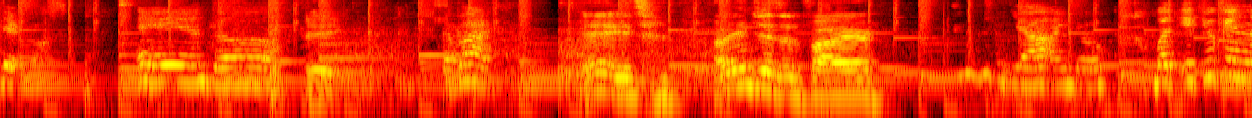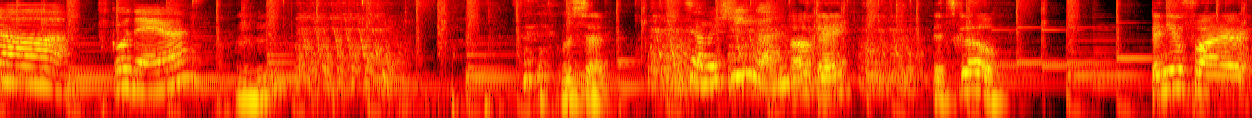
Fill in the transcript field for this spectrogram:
There it goes. And uh, Hey. the back. Hey, it's. Our engine's on fire. Yeah, I know. But if you can uh go there, Mm-hmm. What's that? it's a machine gun. Okay. Let's go. Can you fire?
